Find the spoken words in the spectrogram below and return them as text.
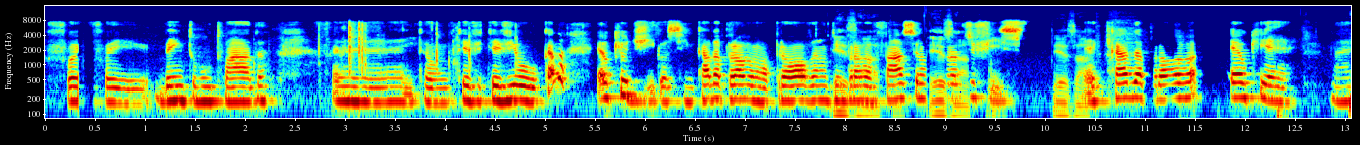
foi, foi bem tumultuada. É, então teve, teve o. Cada, é o que eu digo, assim, cada prova é uma prova, não tem Exato. prova fácil, não tem Exato. prova difícil. Exato. É, cada prova é o que é. Né?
